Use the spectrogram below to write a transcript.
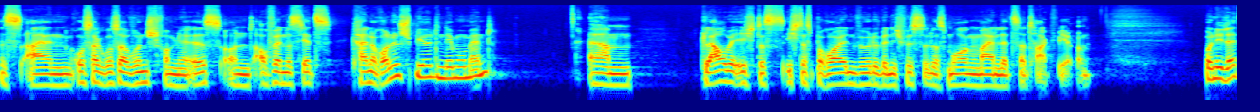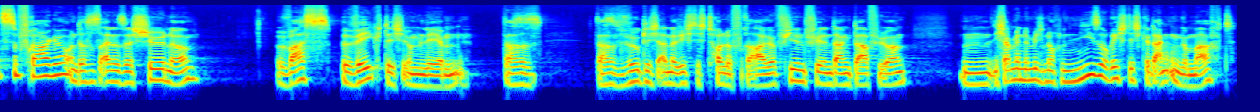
es ein großer, großer Wunsch von mir ist. Und auch wenn das jetzt keine Rolle spielt in dem Moment, ähm, glaube ich, dass ich das bereuen würde, wenn ich wüsste, dass morgen mein letzter Tag wäre. Und die letzte Frage, und das ist eine sehr schöne, was bewegt dich im Leben? Das ist das ist wirklich eine richtig tolle Frage. Vielen, vielen Dank dafür. Hm, ich habe mir nämlich noch nie so richtig Gedanken gemacht,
